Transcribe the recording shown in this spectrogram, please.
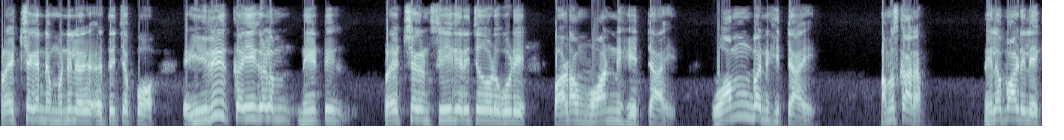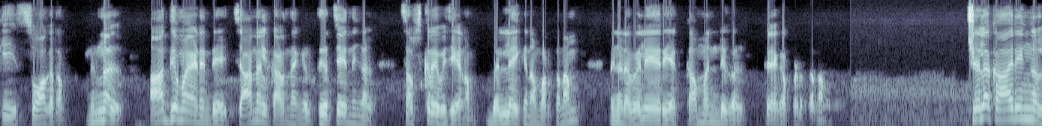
പ്രേക്ഷകന്റെ മുന്നിൽ എത്തിച്ചപ്പോൾ ഇരു കൈകളും നീട്ടി പ്രേക്ഷകൻ സ്വീകരിച്ചതോടുകൂടി പടം വൺ ഹിറ്റായി വമ്പൻ ഹിറ്റായി. നമസ്കാരം. നിലപാടിലേക്ക് സ്വാഗതം. നിങ്ങൾ ആദ്യമായാണ് എന്റെ ചാനൽ കാണുന്നതെങ്കിൽ തീർച്ചയായും നിങ്ങൾ സബ്സ്ക്രൈബ് ചെയ്യണം ബെല്ലൈക്കൻ അമർത്തണം നിങ്ങളുടെ വിലയേറിയ കമന്റുകൾ രേഖപ്പെടുത്തണം. ചില കാര്യങ്ങൾ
